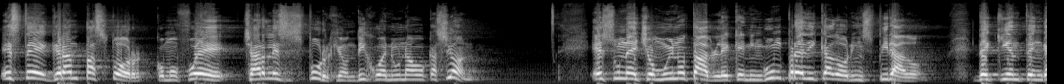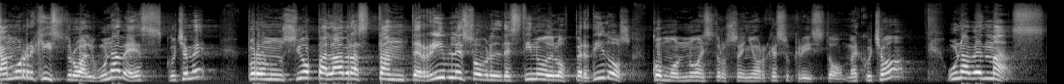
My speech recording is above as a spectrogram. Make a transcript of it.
Este gran pastor, como fue Charles Spurgeon, dijo en una ocasión, es un hecho muy notable que ningún predicador inspirado de quien tengamos registro alguna vez, escúcheme, pronunció palabras tan terribles sobre el destino de los perdidos como nuestro Señor Jesucristo. ¿Me escuchó? Una vez más,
